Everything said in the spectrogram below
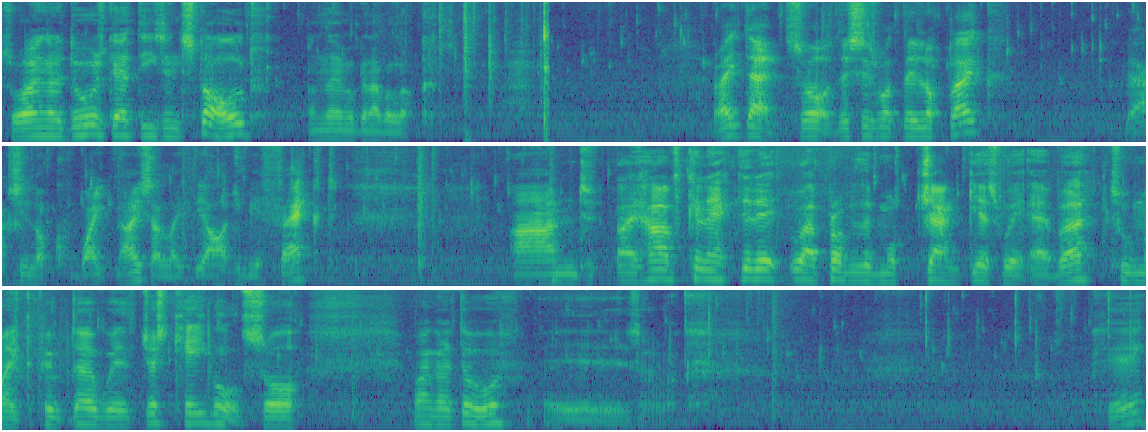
So what I'm going to do is get these installed and then we're going to have a look. Right then so this is what they look like they actually look quite nice. I like the RGB effect. And I have connected it, well probably the most jankiest way ever, to my computer with just cables. So what I'm going to do is, look. Okay.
